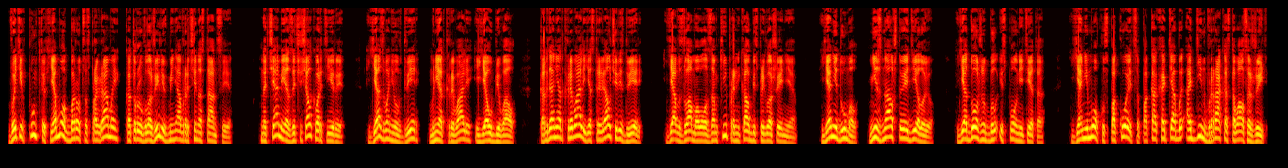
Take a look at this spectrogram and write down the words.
В этих пунктах я мог бороться с программой, которую вложили в меня врачи на станции. Ночами я зачищал квартиры. Я звонил в дверь, мне открывали, и я убивал. Когда не открывали, я стрелял через дверь. Я взламывал замки, проникал без приглашения. Я не думал, не знал, что я делаю. Я должен был исполнить это. Я не мог успокоиться, пока хотя бы один враг оставался жить.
